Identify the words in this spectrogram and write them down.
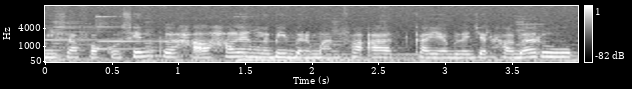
bisa fokusin ke hal-hal yang lebih bermanfaat, kayak belajar hal baru.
